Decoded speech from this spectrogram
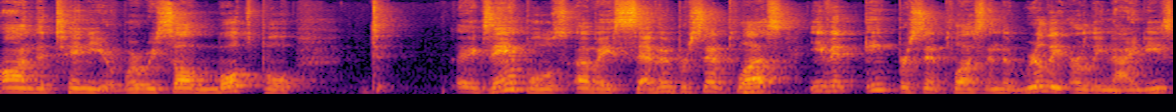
on the 10 year where we saw multiple t- examples of a 7% plus, even 8% plus in the really early 90s.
